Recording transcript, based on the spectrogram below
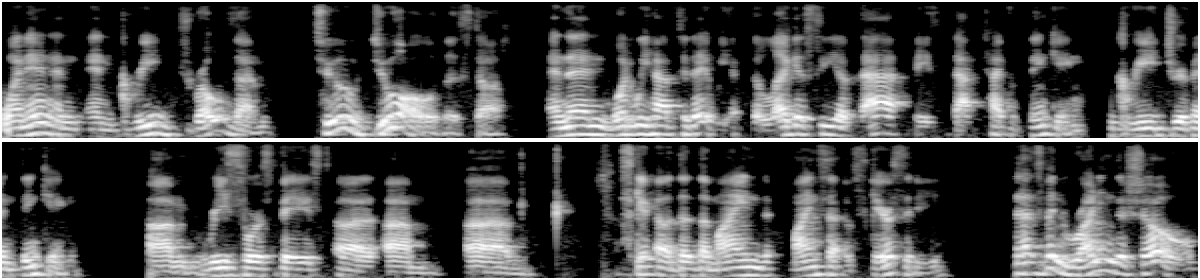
went in and, and greed drove them to do all of this stuff. And then what do we have today? We have the legacy of that based that type of thinking, greed driven thinking, um, resource based, uh, um, sca- uh, the the mind mindset of scarcity that's been running the show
